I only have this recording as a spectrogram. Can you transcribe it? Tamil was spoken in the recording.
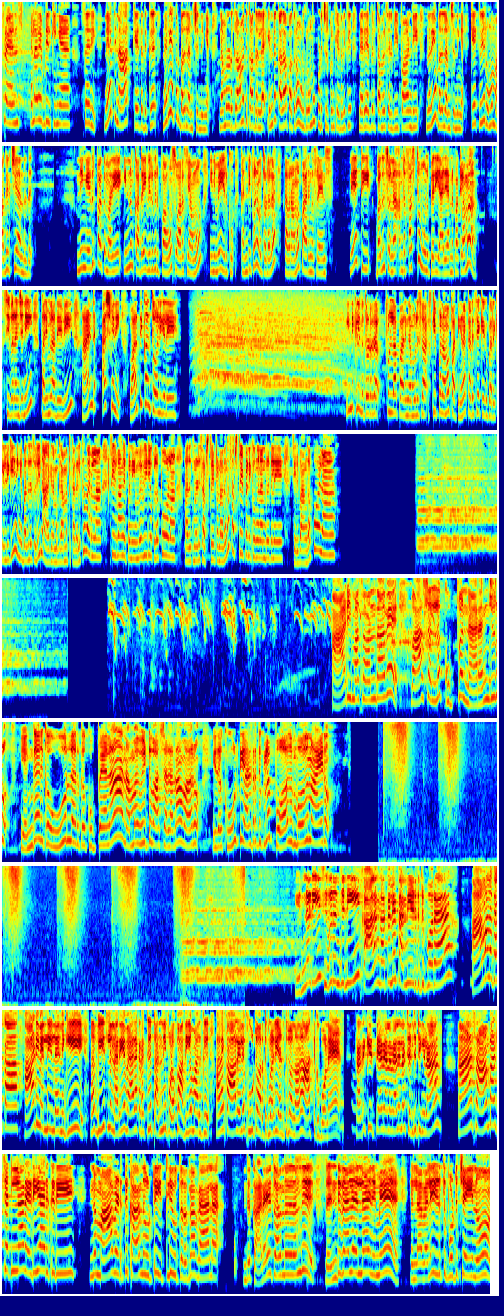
ஃப்ரெண்ட்ஸ் எல்லாரும் எப்படி இருக்கீங்க? சரி நேத்து நான் கேட்டதுக்கு நிறைய பேர் பதில் அனுப்பிச்சிருந்தீங்க. நம்மளோட கிராமத்து காதல்ல எந்த கதாபாத்திரம் உங்களுக்கு ரொம்ப பிடிச்சிருக்குன்னு கேட்டதுக்கு நிறைய பேர் தமிழ் செல்வி பாண்டி நிறைய பதில் அனுப்பிச்சிருந்தீங்க. கேட்கவே ரொம்ப மகிழ்ச்சியா இருந்தது. நீங்க எதிர்பார்த்த மாதிரியே இன்னும் கதை விறுவிறுப்பாகவும் சுவாரஸ்யமாகவும் இனிமே இருக்கும். கண்டிப்பா நம்ம தொடர தவறாம பாருங்க ஃப்ரெண்ட்ஸ் நேத்தி பதில் சொன்ன அந்த ஃபர்ஸ்ட் மூணு பேர் யார் யாருன்னு பார்க்கலாமா? சிவரஞ்சனி பரிமலா தேவி அண்ட் அஸ்வினி. வாழ்த்துக்கள் தோழிகளே. இன்னைக்கு இந்த தொடர ஃபுல்லா பாருங்க. முழுசா ஸ்கிப் பண்ணாம பாத்தீங்கன்னா கடைசியா கேட்க போற கேள்விக்கு நீங்க பதில் சொல்லி நாளைக்கு நம்ம கிராமத்து கதலுக்கு வரலாம். சரி வாங்க இப்ப நம்ம வீடியோக்குள்ள போலாம். அதுக்கு முன்னாடி சப்ஸ்கிரைப் பண்ணாதவங்க சப்ஸ்கிரைப் பண்ணிக்கோங்க நண்பர்களே. சரி வாங்க போலாம். ஆடி மாசம் வந்தாவே வாசல்ல குப்பை நிறைஞ்சிரும். எங்க இருக்க ஊர்ல இருக்க குப்பையெல்லாம் நம்ம வீட்டு வாசல்ல தான் வரும். இதை கூட்டி அழுறதுக்குள்ள போதும் போதும் ஆயிடும். என்னடி சிவரஞ்சனி காலங்காத்தாலே தண்ணி எடுத்துட்டு போற? ஆமாலதாக்கா ஆடி வெள்ளி இல்ல இன்னைக்கு. வீட்டுல நிறைய வேலை கிடக்கு தண்ணி புழக்கம் அதிகமா இருக்கு. அதான் காலையில கூட்டம் வரதுக்கு முன்னாடி எடுத்துட்டு வந்தாலும் ஆத்துக்கு போனேன். கடைக்கு தேவையான வேலை எல்லாம் செஞ்சுட்டீங்களா? ஆ சாம்பார் சட்னிலாம் ரெடியா இருக்குடி. இன்னும் மாவு எடுத்து கலந்து விட்டு இட்லி ஊத்துறது தான் வேலை. இந்த கடையை திறந்ததுல இருந்து ரெண்டு வேலை இல்ல இனிமே. எல்லா வேலையும் எடுத்து போட்டு செய்யணும்.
